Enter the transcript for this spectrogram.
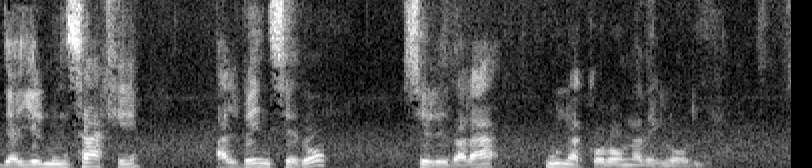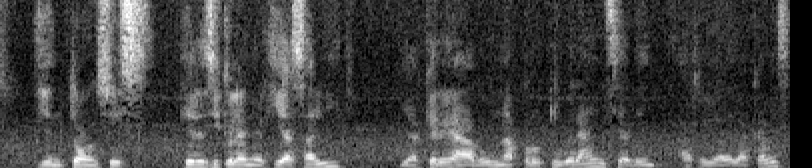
De ahí el mensaje, al vencedor se le dará una corona de gloria. Y entonces quiere decir que la energía ha salido y ha creado una protuberancia arriba de la cabeza.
